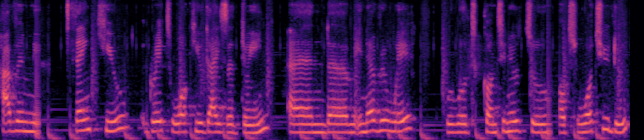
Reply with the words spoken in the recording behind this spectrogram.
having me. Thank you. Great work you guys are doing. And um, in every way, we will continue to watch what you do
